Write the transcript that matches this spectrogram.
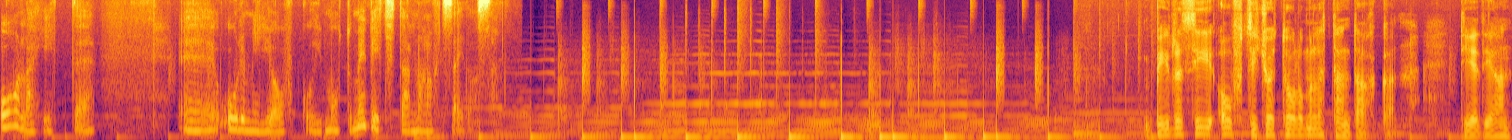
olahit äh, eh, ulmiljoukkui, mutta me pitää naavitsaidassa. Pirrasi ofti jo tolmalla tantahkan. Tiedihan,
